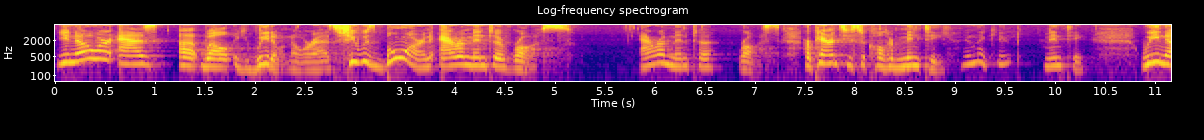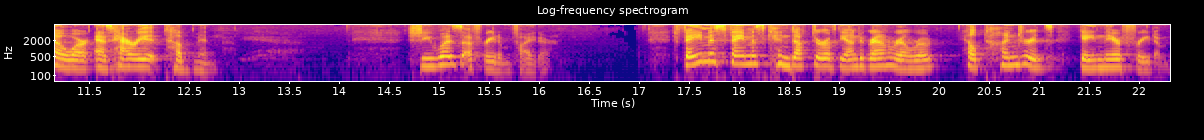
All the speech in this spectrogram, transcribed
You know her as, uh, well, we don't know her as. She was born Araminta Ross. Araminta Ross. Her parents used to call her Minty. Isn't that cute? Minty. We know her as Harriet Tubman. She was a freedom fighter. Famous, famous conductor of the Underground Railroad, helped hundreds gain their freedom.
